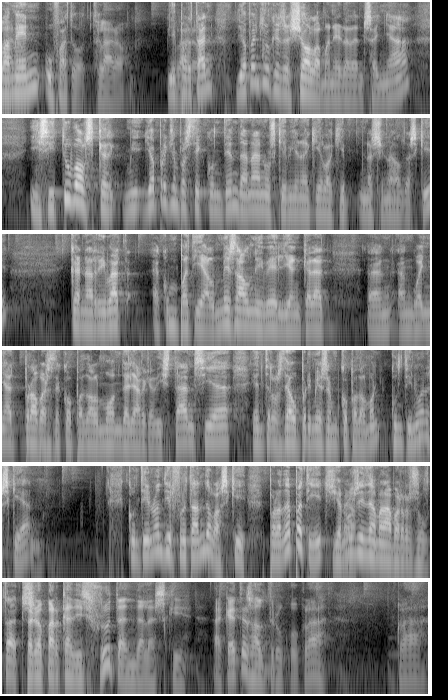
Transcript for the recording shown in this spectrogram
la ment ho fa tot. claro. I per tant, jo penso que és això la manera d'ensenyar i si tu vols que... Jo, per exemple, estic content de nanos que havien aquí a l'equip nacional d'esquí que han arribat a competir al més alt nivell i han quedat han, han guanyat proves de Copa del Món de llarga distància, entre els 10 primers en Copa del Món, continuen esquiant. Continuen disfrutant de l'esquí, però de petits jo no els hi demanava resultats. Però perquè disfruten de l'esquí. Aquest és el truco, clar. clar.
